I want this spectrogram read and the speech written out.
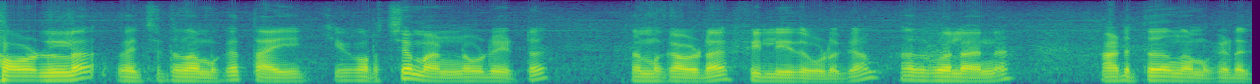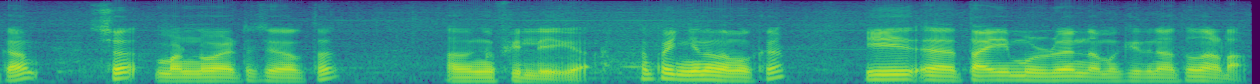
ഹോളിൽ വെച്ചിട്ട് നമുക്ക് തൈക്ക് കുറച്ച് മണ്ണൂടെ ഇട്ട് നമുക്കവിടെ ഫില്ല് ചെയ്ത് കൊടുക്കാം. അതുപോലെ തന്നെ അടുത്തത് നമുക്ക് എടുക്കാം. കുറച്ച് മണ്ണുമായിട്ട് ചേർത്ത് അതങ്ങ് ഫില്ല് ചെയ്യുക. അപ്പോൾ ഇങ്ങനെ നമുക്ക് ഈ തൈ മുഴുവൻ നമുക്ക് ഇതിനകത്ത് നടാം.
